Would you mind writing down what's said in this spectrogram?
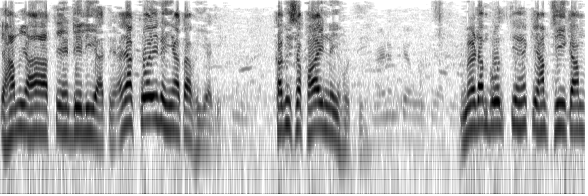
कि हम यहाँ आते हैं डेली आते हैं। यहाँ कोई नहीं आता भैया जी। कभी सफ़ाई नहीं होती। मैडम बोलती हैं कि हम ठीक हम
